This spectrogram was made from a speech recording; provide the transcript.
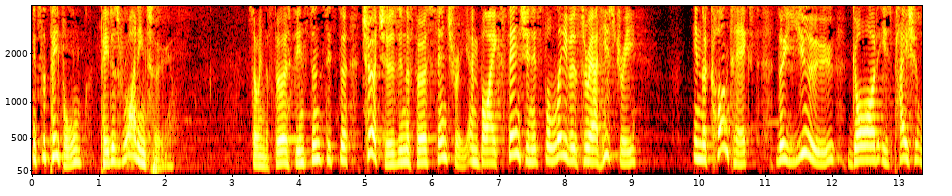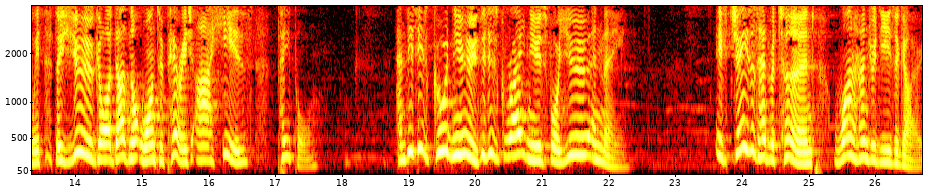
It's the people Peter's writing to. So in the first instance, it's the churches in the first century, and by extension, it's believers throughout history in the context, the you God is patient with, the you God does not want to perish are His people. And this is good news. This is great news for you and me. If Jesus had returned 100 years ago,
